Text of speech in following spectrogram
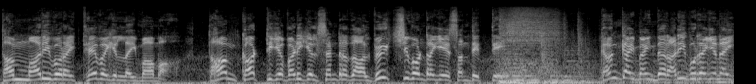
தம் அறிவுரை தேவையில்லை மாமா. தாம் காட்டிய வழியில் சென்றதால் வீழ்ச்சி ஒன்றையே சந்தித்தேன். கங்கை மைந்தர் அறிவுரையினை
